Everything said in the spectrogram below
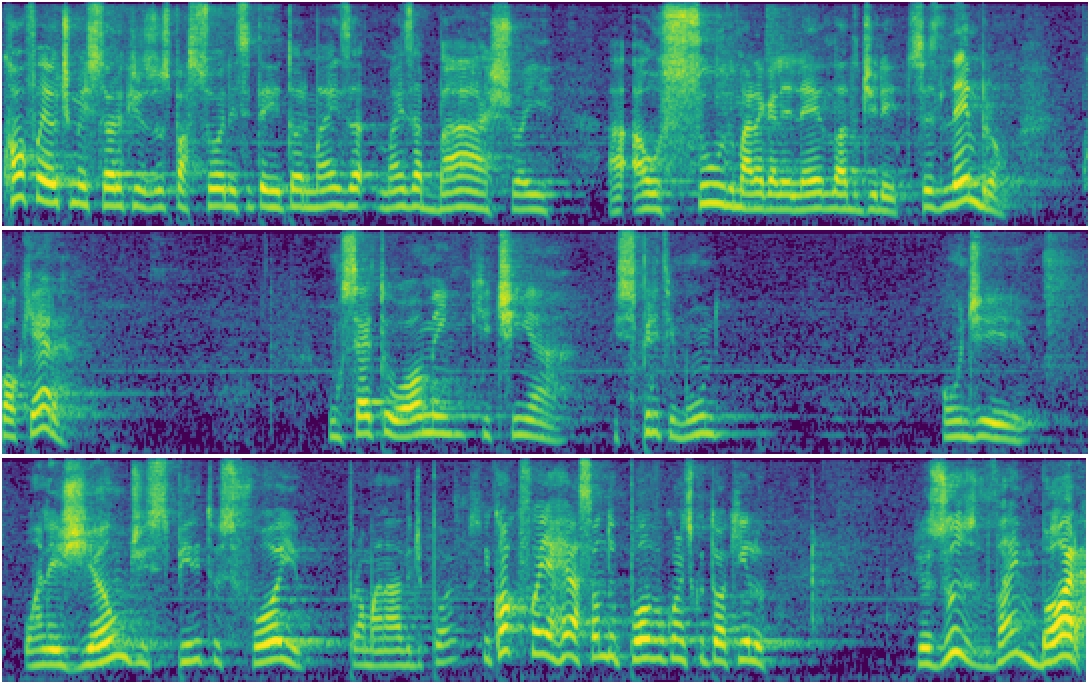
qual foi a última história que Jesus passou nesse território mais, a, mais abaixo, aí, a, ao sul do Mar da Galileia, do lado direito. Vocês lembram qual que era? Um certo homem que tinha espírito imundo, onde uma legião de espíritos foi para uma manada de porcos. E qual foi a reação do povo quando escutou aquilo? Jesus, vai embora,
